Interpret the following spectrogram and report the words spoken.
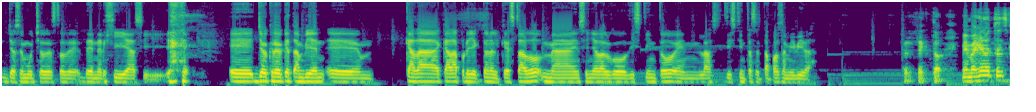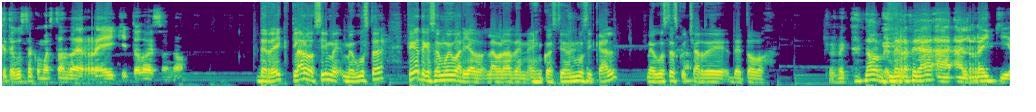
yo sé mucho de esto de, energías y eh, yo creo que también cada, cada proyecto en el que he estado me ha enseñado algo distinto en las distintas etapas de mi vida. Perfecto. Me imagino entonces que te gusta como esta onda de Reiki y todo eso, ¿no? De Reiki, claro, sí, me, gusta. Fíjate que soy muy variado, la verdad, en, cuestión musical. Me gusta escuchar de, todo. Perfecto. No, me refería al Reiki.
